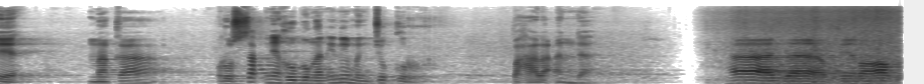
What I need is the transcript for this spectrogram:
Iya. Maka rusaknya hubungan ini mencukur pahala Anda. هذا صراط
